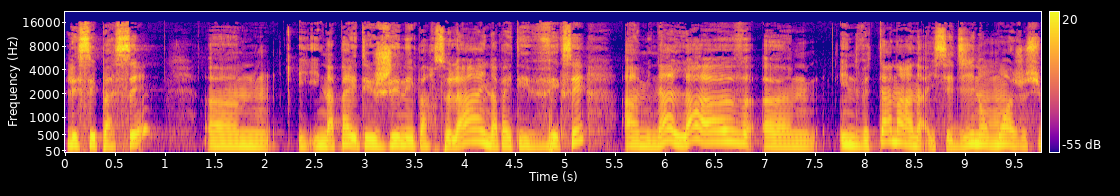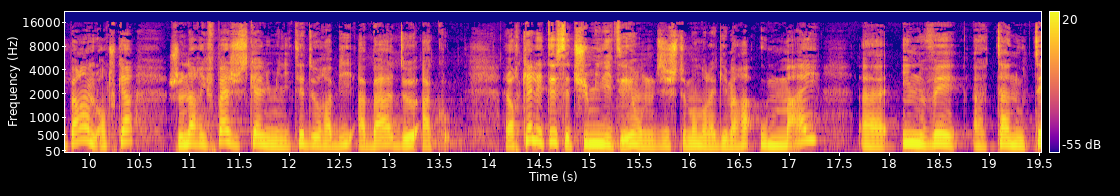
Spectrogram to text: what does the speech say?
laissé passer. Il, il n'a pas été gêné par cela, il n'a pas été vexé. Amina lave euh, invetana Il s'est dit non, moi je suis pas humble. En tout cas, je n'arrive pas jusqu'à l'humilité de Rabbi Abba de Ako. Alors quelle était cette humilité On nous dit justement dans la Gemara Umay euh, inve euh, tanute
